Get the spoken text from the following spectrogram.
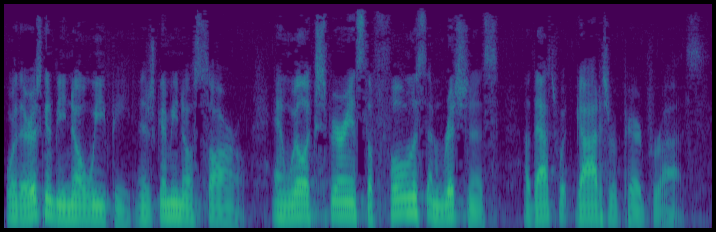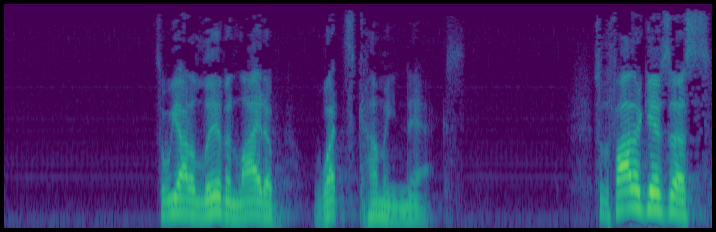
where there is going to be no weeping and there's going to be no sorrow and we'll experience the fullness and richness of that's what God has prepared for us. So we ought to live in light of what's coming next. So the Father gives us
